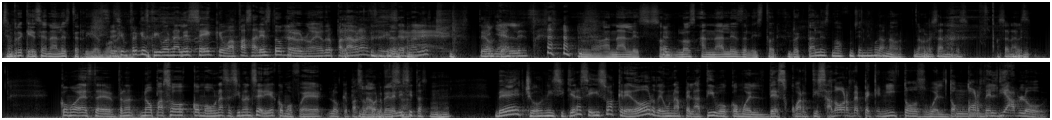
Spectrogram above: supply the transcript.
Siempre que dice anales te ríes, sí, Siempre que escribo anales sé que va a pasar esto, pero no hay otra palabra. Se dice anales. Anales. No, anales. Son los anales de la historia. ¿Rectales no funciona igual? No, no, no, es anales. Es anales. Como este, perdón, no pasó como un asesino en serie, como fue lo que pasó con Felicitas. De hecho, ni siquiera se hizo acreedor de un apelativo como el descuartizador de pequeñitos o el doctor mm. del diablo.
